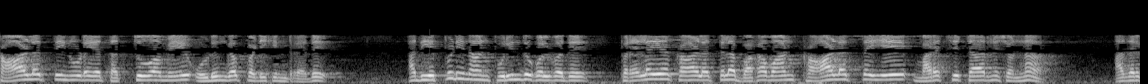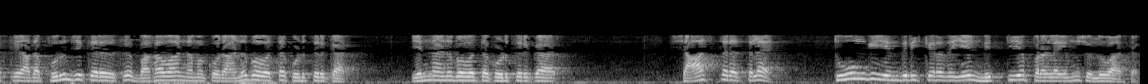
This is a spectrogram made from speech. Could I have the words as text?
காலத்தினுடைய தத்துவமே ஒடுங்கப்படுகின்றது. அது எப்படி நான் புரிந்து கொள்வது? பிரளய காலத்துல பகவான் காலத்தையே மறைச்சிட்டார்னு சொன்னா அதற்கு அதை புரிஞ்சுக்கிறதுக்கு பகவான் நமக்கு ஒரு அனுபவத்தை கொடுத்திருக்கார். என்ன அனுபவத்தை கொடுத்திருக்கார்? சாஸ்திரத்துல தூங்கி எந்திரிக்கிறதையே நித்திய பிரளயம்னு சொல்லுவார்கள்.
